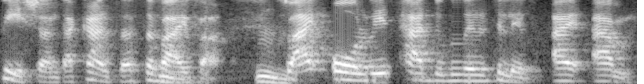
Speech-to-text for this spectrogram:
patient, a cancer survivor. Mm. So I always had the will to live. I um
